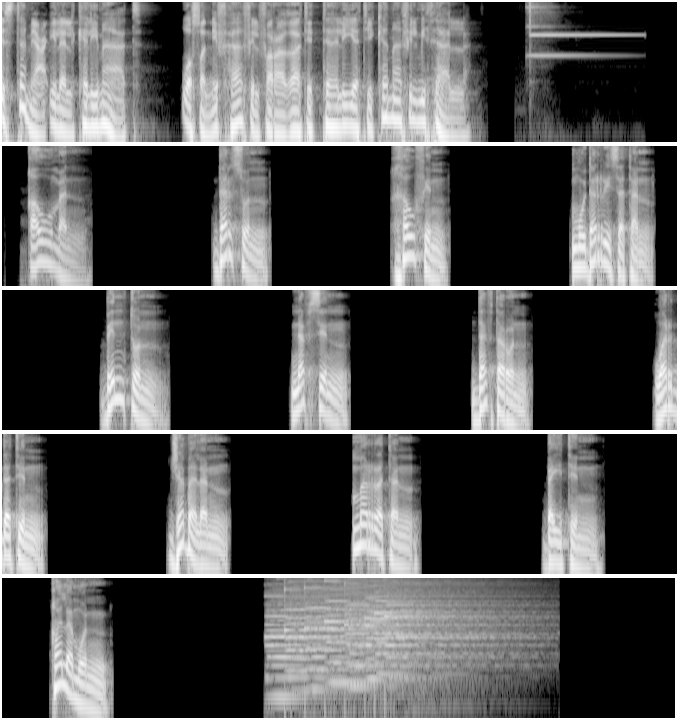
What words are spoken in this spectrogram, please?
استمع إلى الكلمات. وصنفها في الفراغات التالية كما في المثال. قوما. درس. خوف. مدرسة. بنت. نفس. دفتر. وردة. جبلا. مرة. بيت. قلم.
